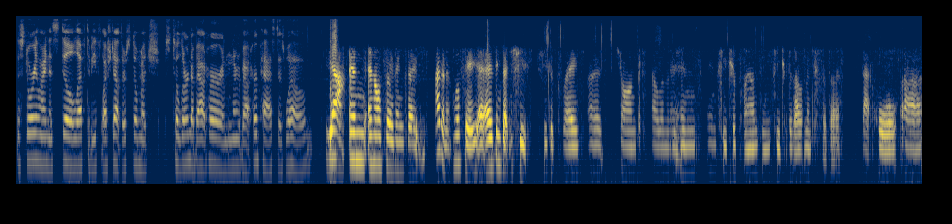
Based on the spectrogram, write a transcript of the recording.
the storyline is still left to be fleshed out. There's still much to learn about her and learn about her past as well. Yeah, and and also I think that I don't know. We'll see. I, I think that she she could play a strong element in in future plans and future developments for the that whole uh,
